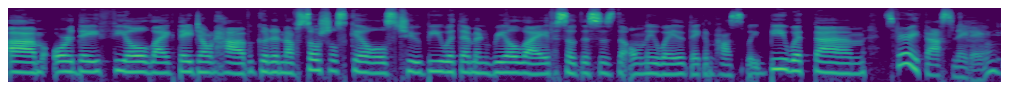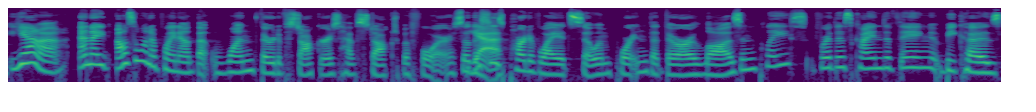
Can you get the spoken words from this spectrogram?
um, or they feel like they don't have good enough social skills to be with them in real life. So this is the only way that they can possibly be with them. It's very fascinating. Yeah. And I also want to point out that one third of stalkers have stalked before. So this Yeah. is part of why it's so important that there are laws in place for this kind of thing because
